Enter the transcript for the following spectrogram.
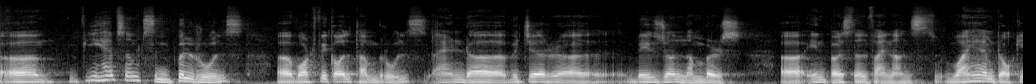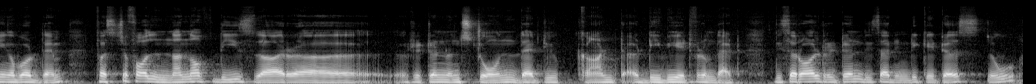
Uh, we have some simple rules, uh, what we call thumb rules, and uh, which are uh, based on numbers uh, in personal finance. Why I am talking about them? First of all, none of these are uh, written on stone that you can't uh, deviate from that. These are all written, these are indicators to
